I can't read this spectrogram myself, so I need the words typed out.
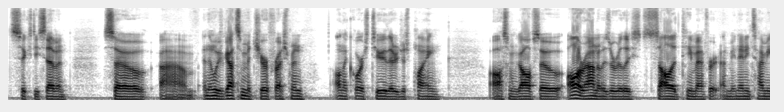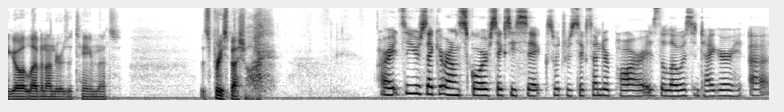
67. So um, and then we've got some mature freshmen on the course too that are just playing awesome golf. So all around it was a really solid team effort. I mean, anytime you go 11 under as a team, that's that's pretty special. All right, so your second round score of 66, which was six under par, is the lowest in Tiger uh,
